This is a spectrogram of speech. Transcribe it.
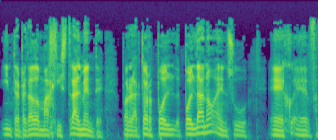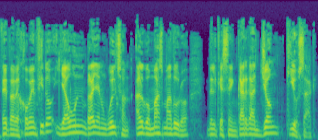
interpretado magistralmente por el actor Paul, Paul Dano en su eh, eh, faceta de jovencito y a un Brian Wilson algo más maduro del que se encarga John Cusack.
